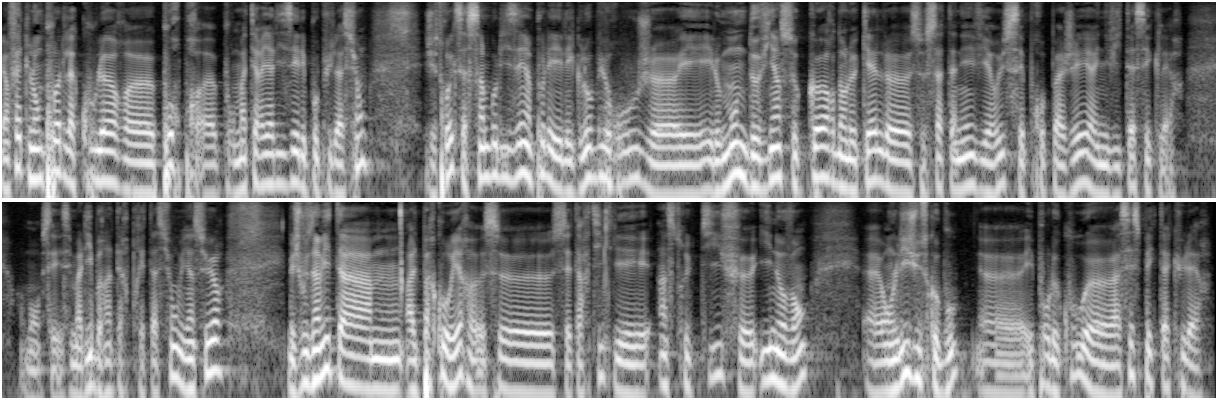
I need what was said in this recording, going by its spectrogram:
Et en fait, l'emploi de la couleur euh, pourpre euh, pour matérialiser les populations, j'ai trouvé que ça symbolisait un peu les, globules rouges euh, et, le monde devient ce corps dans lequel ce satané virus s'est propagé à une vitesse éclair. Bon, c'est ma libre interprétation, bien sûr. Mais je vous invite à, le parcourir. cet article est instructif, innovant. on le lit jusqu'au bout et pour le coup assez spectaculaire.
